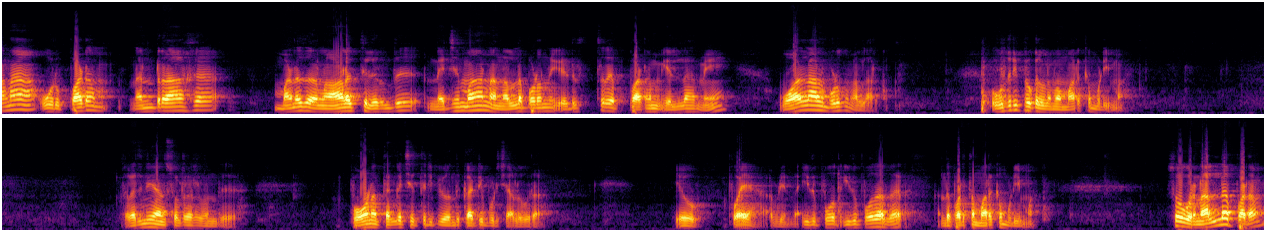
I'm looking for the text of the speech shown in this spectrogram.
ஆனால் ஒரு படம் நன்றாக மனது ஆழத்திலிருந்து நிஜமாக நான் நல்ல படம்னு எடுத்த படம் எல்லாமே வாழ்நாள் முழுதும் நல்லா இருக்கும். உதிரிப்புகள் நம்ம மறக்க முடியுமா? ரஜினிகாந்த் சொல்கிறார் வந்து போன தங்கச்சி திருப்பி வந்து கட்டி பிடிச்சி அழுகுறா யோ போயா அப்படின்னா இது போ இது போதாத? அந்த படத்தை மறக்க முடியுமா? ஸோ ஒரு நல்ல படம்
